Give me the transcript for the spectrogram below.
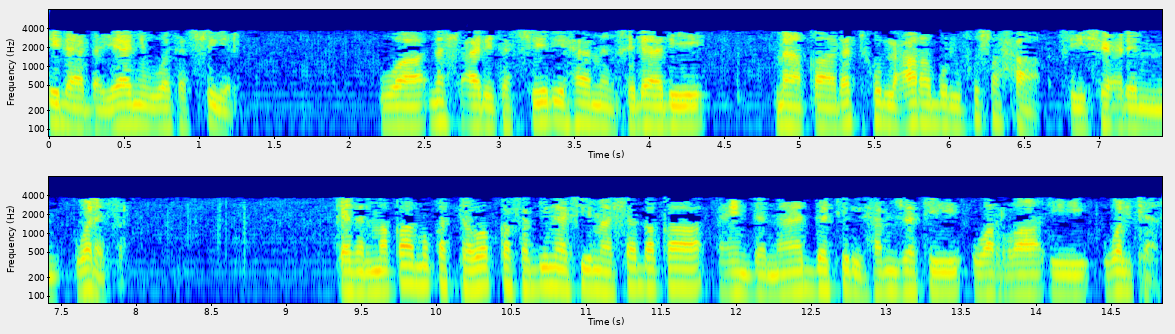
إلى بيان وتفسير ونسعى لتفسيرها من خلال ما قالته العرب الفصحاء في شعر ونثر كان المقام قد توقف بنا فيما سبق عند مادة الهمزة والراء والكاف.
